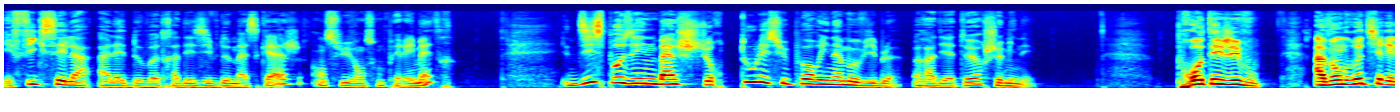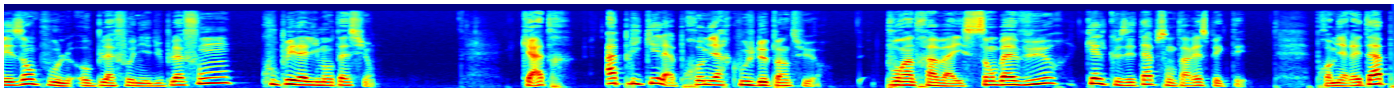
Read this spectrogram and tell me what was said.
et fixez-la à l'aide de votre adhésif de masquage en suivant son périmètre. Disposez une bâche sur tous les supports inamovibles, radiateur, cheminée. Protégez-vous. Avant de retirer les ampoules au plafonnier du plafond, coupez l'alimentation. 4. Appliquez la première couche de peinture. Pour un travail sans bavure, quelques étapes sont à respecter. Première étape,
